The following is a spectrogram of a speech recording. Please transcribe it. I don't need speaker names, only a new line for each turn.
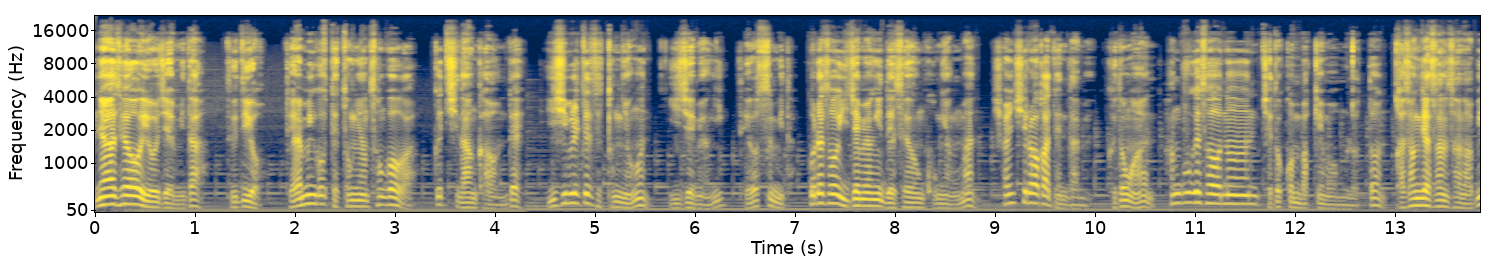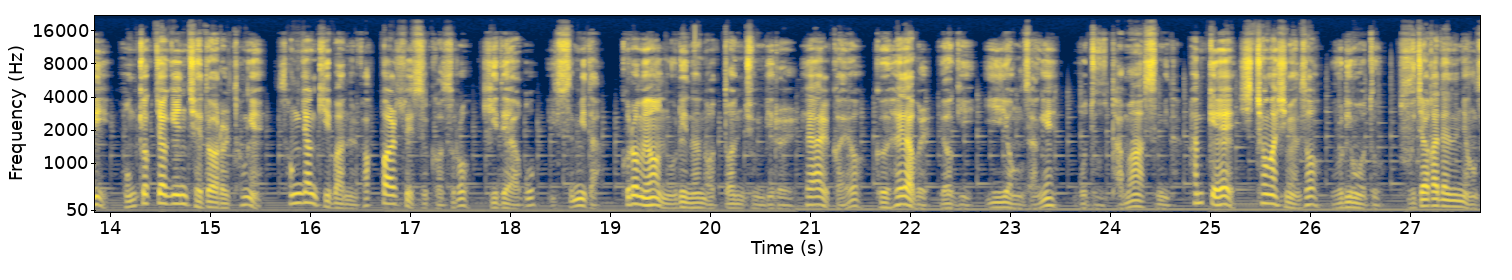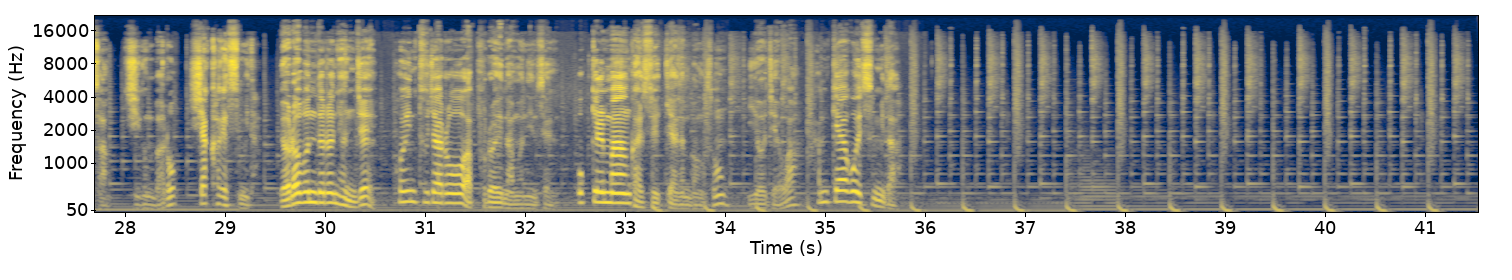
안녕하세요 이호재입니다. 드디어 대한민국 대통령 선거가 끝이 난 가운데 21대 대통령은 이재명이 되었습니다. 그래서 이재명이 내세운 공약만 현실화가 된다면 그동안 한국에서는 제도권 밖에 머물렀던 가상자산 산업이 본격적인 제도화를 통해 성장 기반을 확보할 수 있을 것으로 기대하고 있습니다. 그러면 우리는 어떤 준비를 해야 할까요? 그 해답을 여기 이 영상에 모두 담아왔습니다. 함께 시청하시면서 우리 모두 부자가 되는 영상 지금 바로 시작하겠습니다. 여러분들은 현재 코인 투자로 앞으로의 남은 인생 꽃길만 갈 수 있게 하는 방송 이어 제와 함께하고 있습니다.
